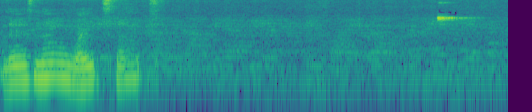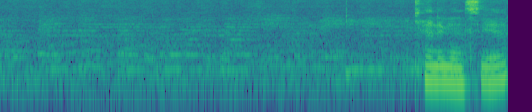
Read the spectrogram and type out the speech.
There's no white spots. Can't even see it.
